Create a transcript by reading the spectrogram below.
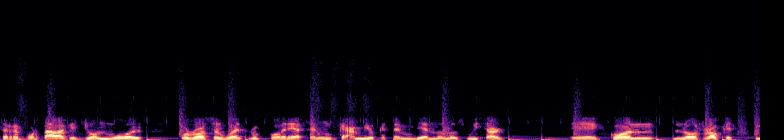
se reportaba que John Wall por Russell Westbrook podría ser un cambio que estén viendo los Wizards eh, con los Rockets. Y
